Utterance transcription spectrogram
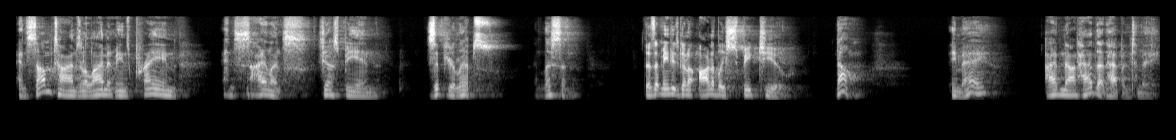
and sometimes an alignment means praying and silence just being zip your lips and listen. Does that mean he's going to audibly speak to you? No. He may. I have not had that happen to me.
